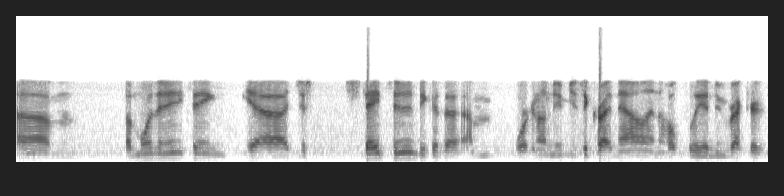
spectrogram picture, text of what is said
Um, but more than anything, yeah, just stay tuned because I, I'm working on new music right now and hopefully a new record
